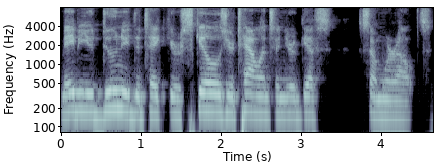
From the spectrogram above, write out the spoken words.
maybe you do need to take your skills your talents and your gifts somewhere else.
